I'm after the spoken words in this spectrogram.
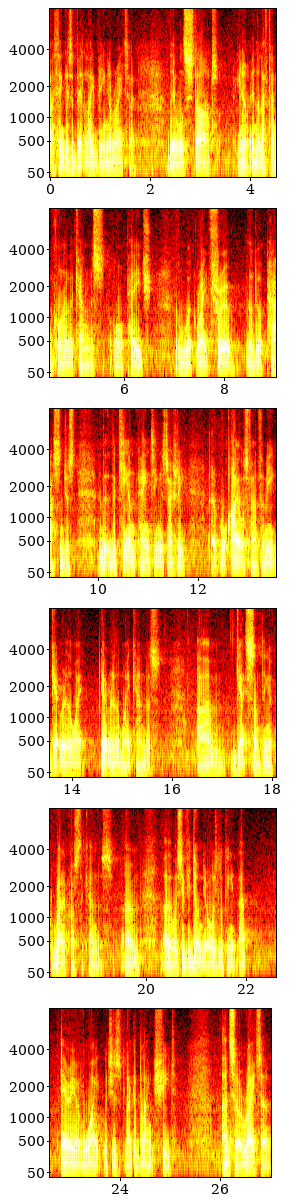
I think is a bit like being a writer. They will start, you know, in the left-hand corner of the canvas or page and work right through they'll do a pass and just, the, the key on painting is to actually, uh, well, I always found for me, get rid of the white, get rid of the white canvas. Um, get something right across the canvas. Um, otherwise, if you don't, you're always looking at that area of white, which is like a blank sheet. And so a writer,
